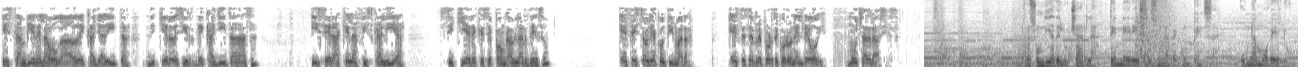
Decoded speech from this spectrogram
es también el abogado de Calladita, quiero decir, de Callita Daza? ¿Y será que la Fiscalía sí quiere que se ponga a hablar de eso? Esta historia continuará. Este es el reporte coronel de hoy. Muchas gracias. Tras un día de lucharla, te mereces una recompensa, una modelo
